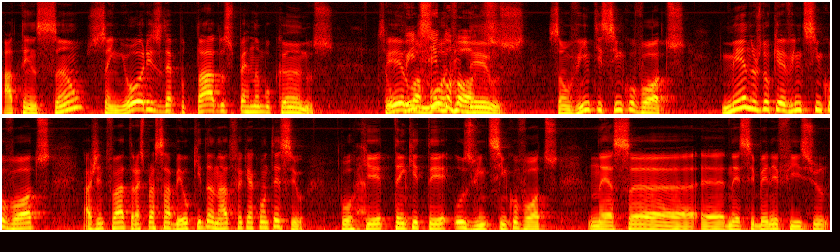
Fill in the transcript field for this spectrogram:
Atenção, senhores deputados pernambucanos. São Pelo 25 amor votos. de Deus, são 25 votos. Menos do que 25 votos, a gente vai atrás para saber o que danado foi que aconteceu. Porque tem que ter os 25 votos nessa, eh, nesse benefício,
